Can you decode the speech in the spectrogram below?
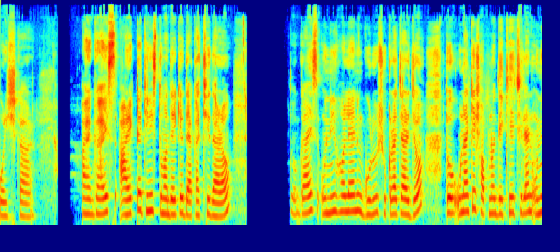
পরিষ্কার। আর গাইস আরেকটা জিনিস তোমাদেরকে দেখাচ্ছি, দাঁড়াও। তো গাইস উনি হলেন গুরু শুক্রাচার্য। তো উনাকে স্বপ্ন দেখিয়েছিলেন। উনি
